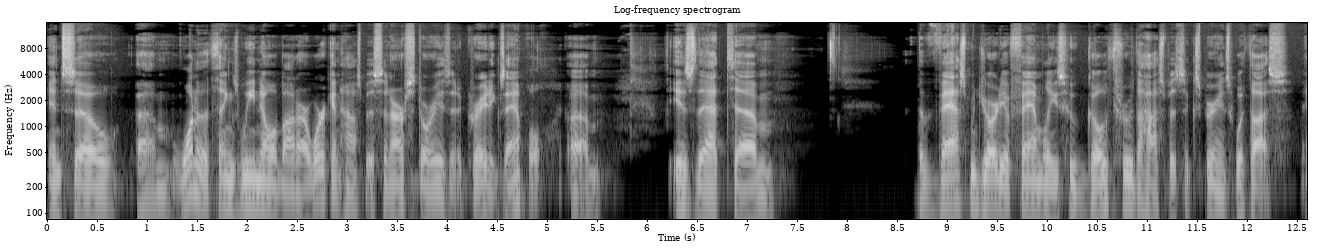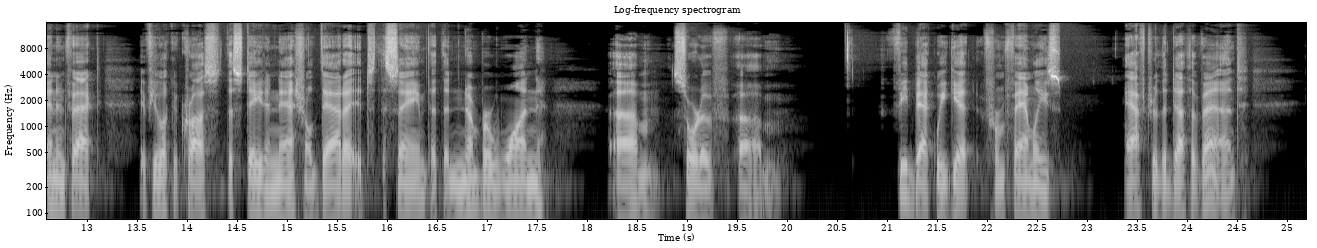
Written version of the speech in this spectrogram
And so, um, one of the things we know about our work in hospice, and our story is a great example, um, is that um, the vast majority of families who go through the hospice experience with us, and in fact, if you look across the state and national data, it's the same that the number one um, sort of um, feedback we get from families after the death event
